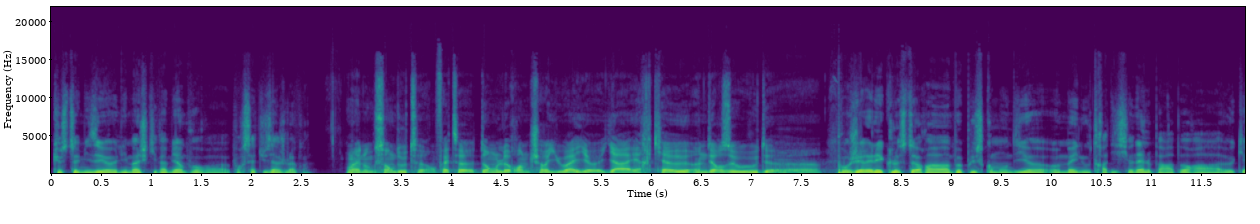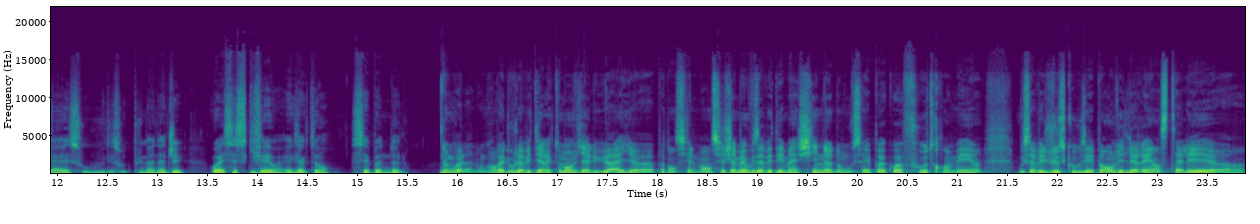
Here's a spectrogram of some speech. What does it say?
customisé l'image qui va bien pour, pour cet usage-là. Quoi. Ouais, donc sans doute, euh, en fait, euh, dans le Rancher UI, euh, il y a RKE under the hood. euh, Pour gérer les clusters un peu plus, comme on dit, au main ou traditionnel par rapport à EKS ou des trucs plus managés. Ouais, c'est ce qu'il fait, ouais, exactement. C'est bundle. Donc voilà, donc en fait vous l'avez directement via l'UI euh, potentiellement. Si jamais vous avez des machines dont vous savez pas quoi foutre, mais euh, vous savez juste que vous n'avez pas envie de les réinstaller, euh,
